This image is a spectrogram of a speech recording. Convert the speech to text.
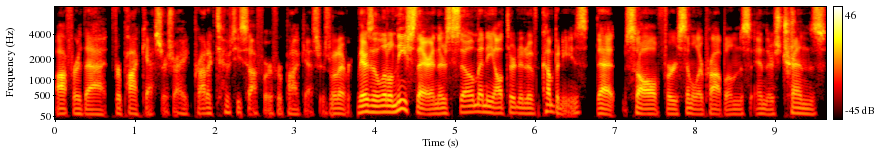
offer that for podcasters, right? Productivity software for podcasters, whatever. There's a little niche there. And there's so many alternative companies that solve for similar problems and there's trends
